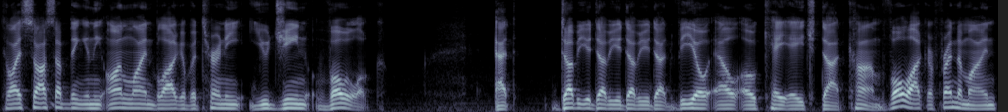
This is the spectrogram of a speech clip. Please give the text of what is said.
till I saw something in the online blog of attorney Eugene Volokh at www.volokh.com. Volokh, a friend of mine,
